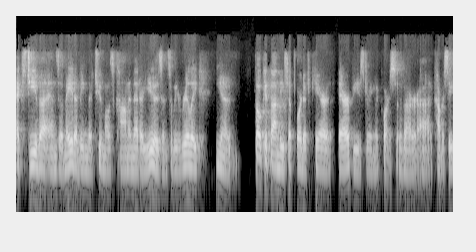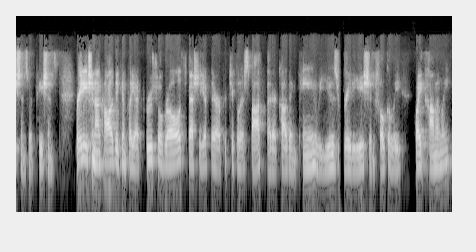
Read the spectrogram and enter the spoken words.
Xgeva and Zometa being the two most common that are used. And so we really, you know, focus on these supportive care therapies during the course of our uh, conversations with patients. Radiation oncology can play a crucial role, especially if there are particular spots that are causing pain. We use radiation focally quite commonly.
